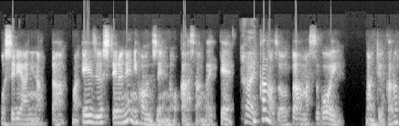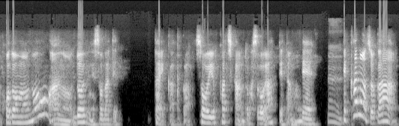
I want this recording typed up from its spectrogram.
お知り合いになった、まあ、永住してるね、日本人のお母さんがいて、ではい。彼女とは、まあ、すごい、なんていうかな、子供の、あの、どういうふうに育てたいかとか、そういう価値観とかすごい合ってたので、うんで、。彼女が、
